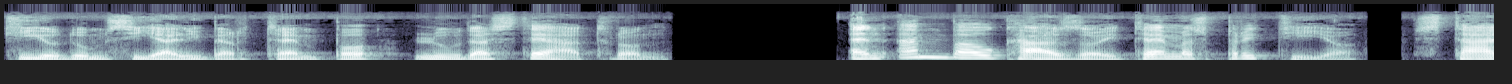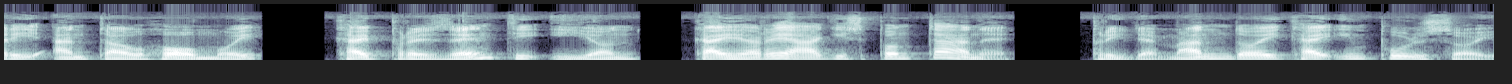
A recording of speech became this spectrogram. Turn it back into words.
ciu dum sia libertempo ludas teatron. En ambau casoi temas pritio, stari antau homoi, cae presenti ion, cae reagi spontane, pri demandoi cae impulsoi,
